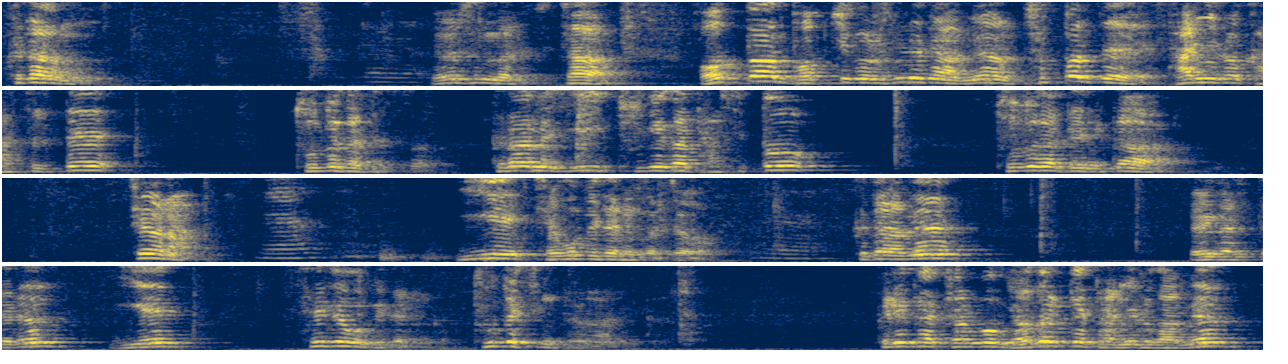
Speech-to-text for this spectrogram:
그 다음은 여섯 마리죠. 자, 어떠한 법칙을 흐르냐면 첫 번째 단위로 갔을 때 두 배가 됐어. 그 다음에 이 두 개가 다시 또 두 배가 되니까 채연아 네. 2의 제곱이 되는 거죠. 네. 그 다음에 여기 갔을 때는 2의 세제곱이 되는 거야. 두 배씩 늘어나니까. 그러니까 결국 8개 단위로 가면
